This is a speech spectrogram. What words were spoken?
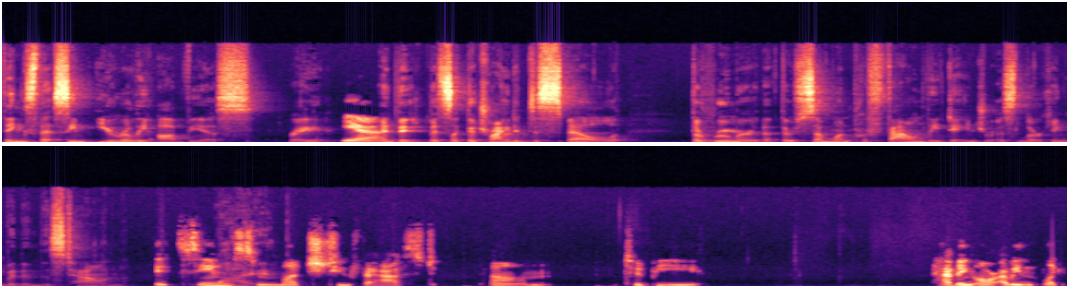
things that seem eerily obvious, right? Yeah. And they, it's like they're trying to dispel the rumor that there's someone profoundly dangerous lurking within this town. It seems Why? much too fast um, to be having all. I mean, like,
